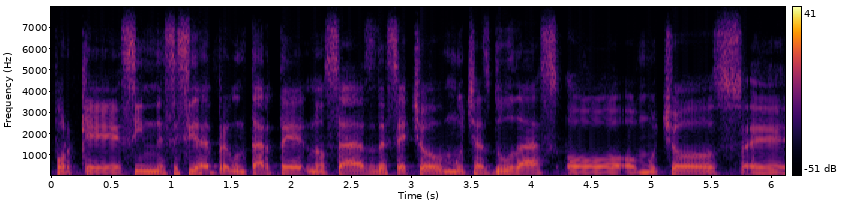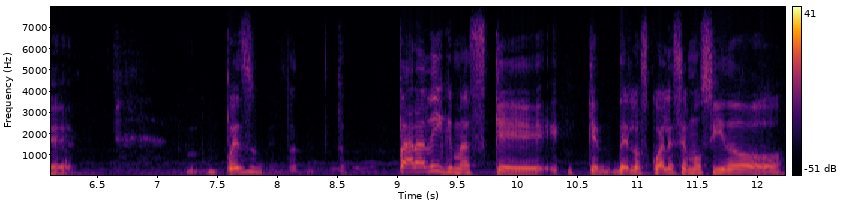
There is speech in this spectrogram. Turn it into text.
porque sin necesidad de preguntarte nos has deshecho muchas dudas o, muchos, eh, pues, paradigmas que, de los cuales hemos sido,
